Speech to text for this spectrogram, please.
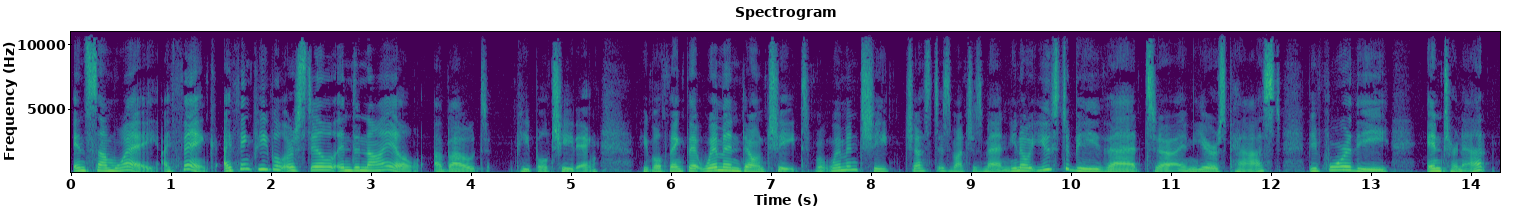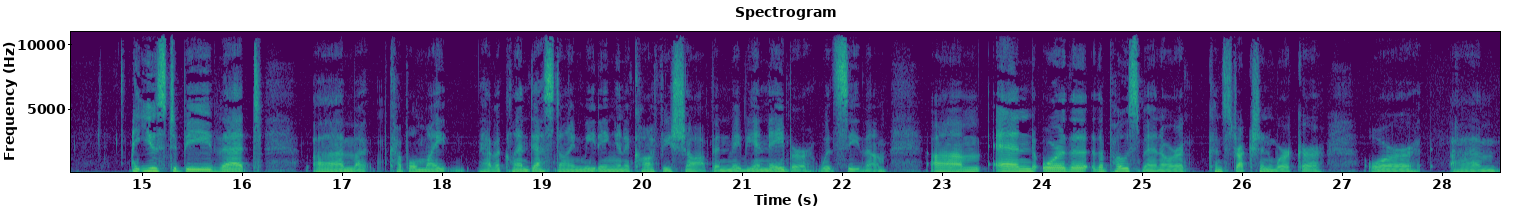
in some way. I think. I think people are still in denial about people cheating. People think that women don't cheat, but women cheat just as much as men. You know, it used to be that uh, in years past, before the internet, it used to be that um, a couple might have a clandestine meeting in a coffee shop, and maybe a neighbor would see them, um, and or the the postman, or a construction worker, or um,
